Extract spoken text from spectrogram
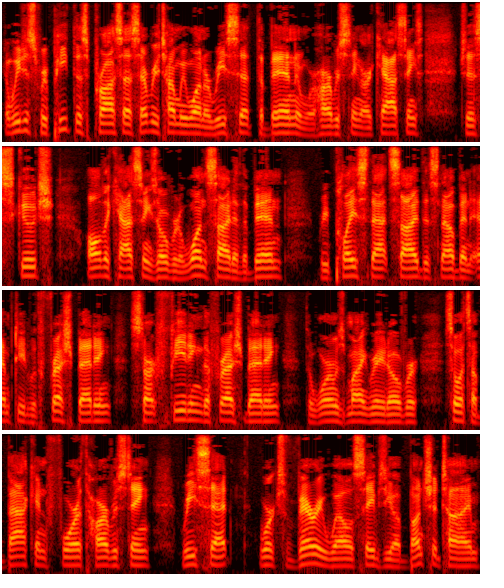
And we just repeat this process every time we want to reset the bin and we're harvesting our castings. Just scooch all the castings over to one side of the bin, replace that side that's now been emptied with fresh bedding, start feeding the fresh bedding, the worms migrate over. So it's a back and forth harvesting, reset, works very well, saves you a bunch of time,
